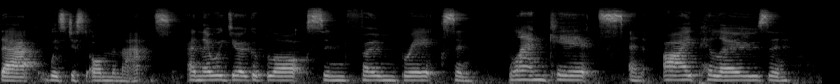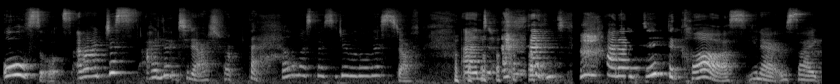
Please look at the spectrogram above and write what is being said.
that was just on the mats. And there were yoga blocks and foam bricks and blankets and eye pillows and all sorts. And I just, I looked at it, I just thought, what the hell am I supposed to do with all this stuff? And, and, and I did the class, you know, it was like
